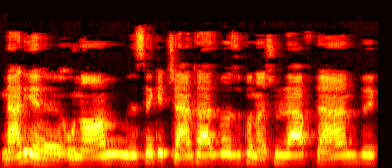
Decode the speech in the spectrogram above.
نریه اونا هم مثل که چند تا از بازیکناشون رفتن به,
